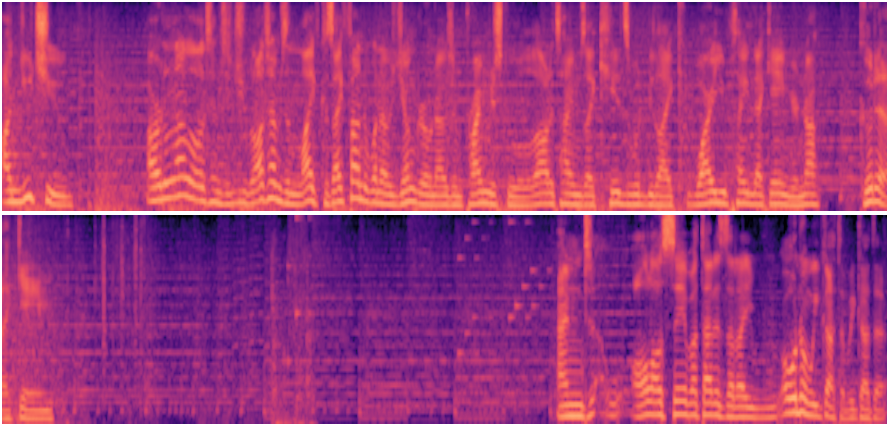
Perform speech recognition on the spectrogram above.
on YouTube, or not a lot of times on YouTube, a lot of times in life, because I found it when I was younger, when I was in primary school. A lot of times like kids would be like, "Why are you playing that game? You're not good at that game." And all I'll say about that is that I... Oh no, we got that, we got that.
